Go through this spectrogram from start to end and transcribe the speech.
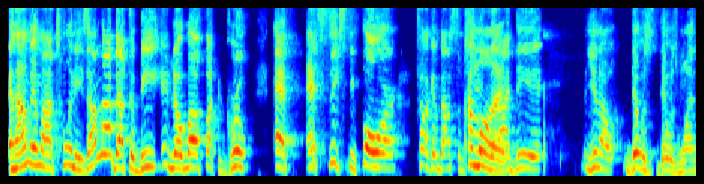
And I'm in my 20s. I'm not about to be in no motherfucking group at, at 64 talking about some Come shit that. I did you know, there was there was one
